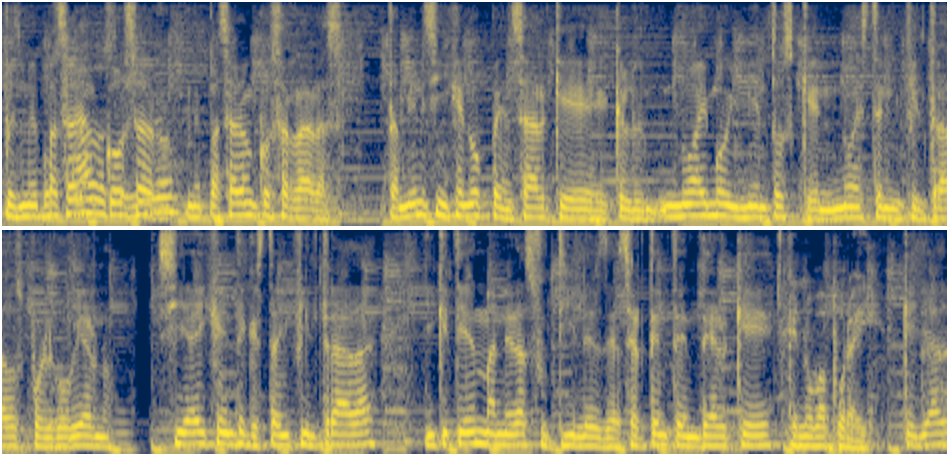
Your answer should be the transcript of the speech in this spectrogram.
pues me pasaron cosas, me pasaron cosas raras también es ingenuo pensar que, no hay movimientos que no estén infiltrados por el gobierno. Sí hay gente que está infiltrada y que tienen maneras sutiles de hacerte entender que... Que no va por ahí. Que ya,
